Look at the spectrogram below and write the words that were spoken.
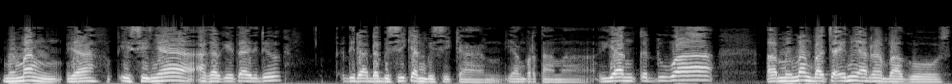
Memang ya isinya agar kita itu tidak ada bisikan-bisikan. Yang pertama, yang kedua uh, memang baca ini adalah bagus,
